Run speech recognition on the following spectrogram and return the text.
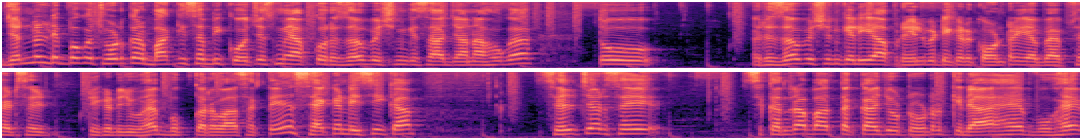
जनरल डिब्बों को छोड़कर बाकी सभी कोचेस में आपको रिजर्वेशन के साथ जाना होगा। तो रिजर्वेशन के लिए आप रेलवे टिकट काउंटर या वेबसाइट से टिकट जो है बुक करवा सकते हैं। सेकंड एसी का सिलचर से सिकंदराबाद तक का जो टोटल किराया है, वो है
